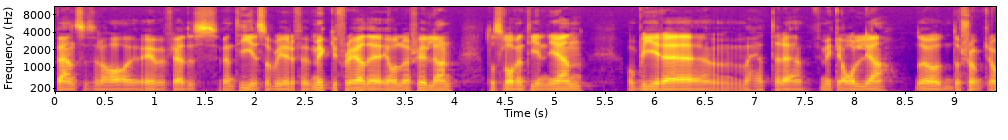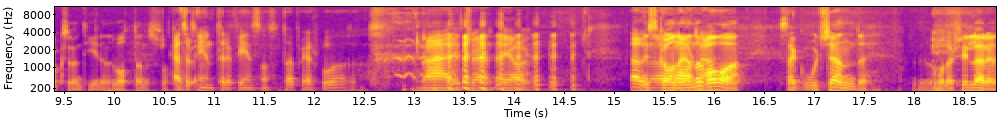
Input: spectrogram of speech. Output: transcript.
fancy så du har överflödesventil så blir det för mycket flöde i oljeskiljaren. Då slår ventilen igen. Och blir det, vad heter det, för mycket olja. Då, då sjunker också ventilen i botten. och slår Jag tror inte det finns något sånt där på Ersbo. Alltså. Nej, det tror jag inte jag. Det ska nog ändå vara så här godkänd oljeskiljare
